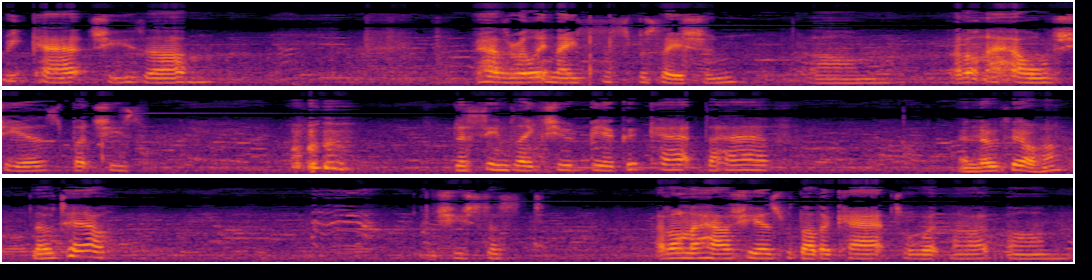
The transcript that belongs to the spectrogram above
Sweet cat. She's um has a really nice disposition. Um, I don't know how old she is, but she's just seems like she would be a good cat to have. And no tail, huh? No tail. And she's just I don't know how she is with other cats or whatnot. Um,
